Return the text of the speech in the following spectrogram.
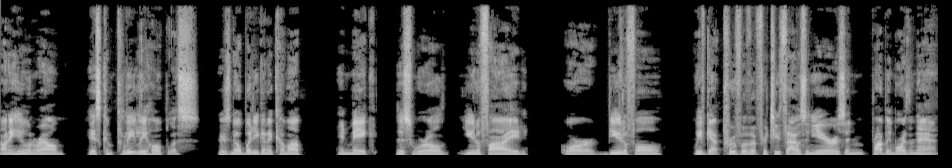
On a human realm, is completely hopeless. There's nobody going to come up and make this world unified or beautiful. We've got proof of it for 2,000 years and probably more than that.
